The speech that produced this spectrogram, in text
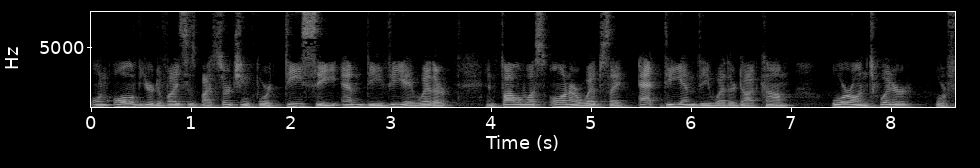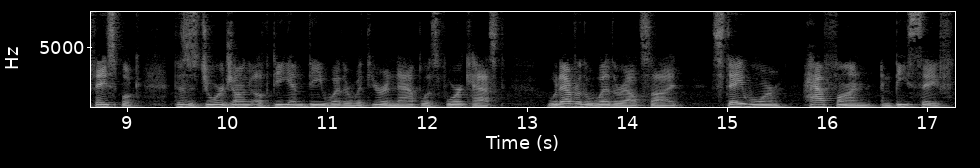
on all of your devices by searching for DC MDVA Weather and follow us on our website at dmvweather.com or on Twitter or Facebook. This is George Young of DMV Weather with your Annapolis forecast. Whatever the weather outside, stay warm, have fun, and be safe.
